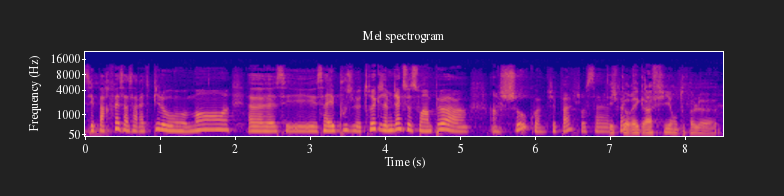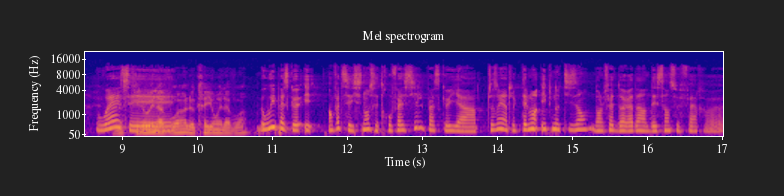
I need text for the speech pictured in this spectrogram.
C'est parfait, ça s'arrête pile au moment, euh, c'est- ça épouse le truc. J'aime bien que ce soit un peu un, un show, quoi. Je sais pas, je trouve ça Petite chouette. chorégraphie entre le, Ouais, le stylo et la voix, le crayon et la voix. Oui, parce que et, en fait, c'est sinon c'est trop facile parce qu'il y a de toute façon il y a un truc tellement hypnotisant dans le fait de regarder un dessin se faire euh,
